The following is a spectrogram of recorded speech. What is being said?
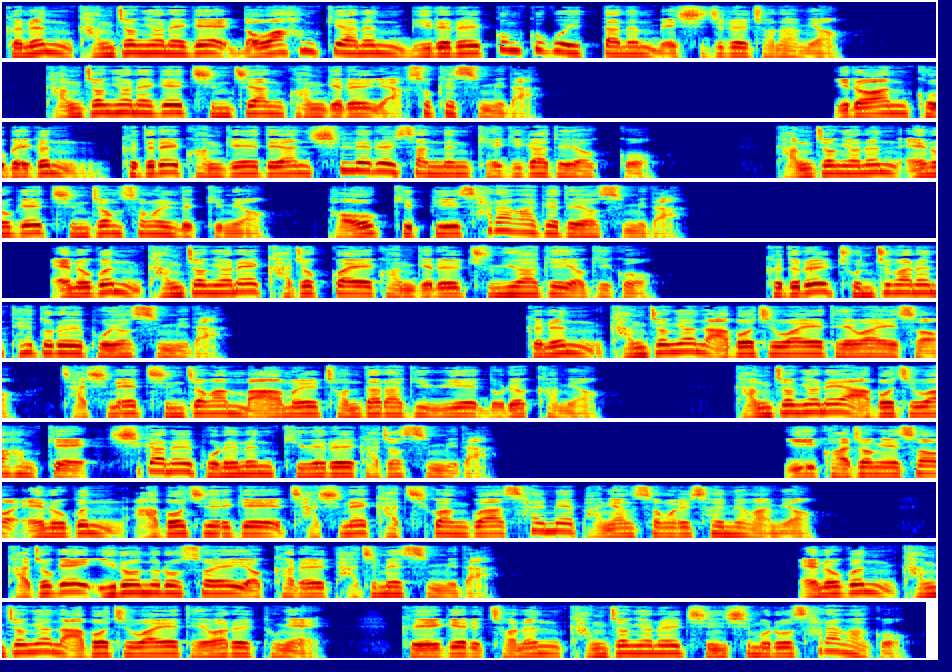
그는 강정현에게 너와 함께하는 미래를 꿈꾸고 있다는 메시지를 전하며 강정현에게 진지한 관계를 약속했습니다. 이러한 고백은 그들의 관계에 대한 신뢰를 쌓는 계기가 되었고 강정현은 에녹의 진정성을 느끼며 더욱 깊이 사랑하게 되었습니다. 에녹은 강정현의 가족과의 관계를 중요하게 여기고 그들을 존중하는 태도를 보였습니다. 그는 강정현 아버지와의 대화에서 자신의 진정한 마음을 전달하기 위해 노력하며 강정현의 아버지와 함께 시간을 보내는 기회를 가졌습니다. 이 과정에서 에녹은 아버지에게 자신의 가치관과 삶의 방향성을 설명하며 가족의 일원으로서의 역할을 다짐했습니다. 에녹은 강정현 아버지와의 대화를 통해 그에게 저는 강정현을 진심으로 사랑하고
